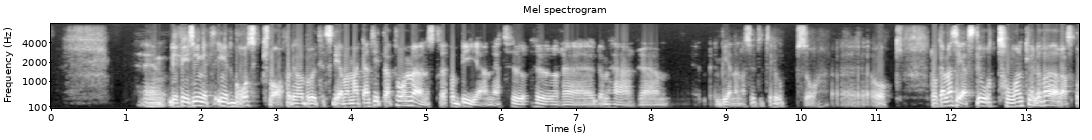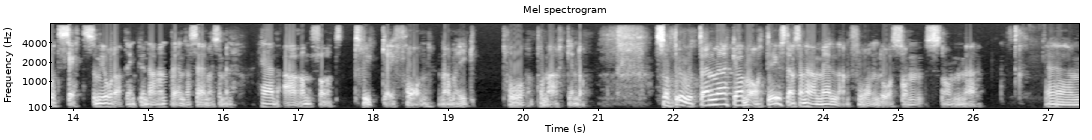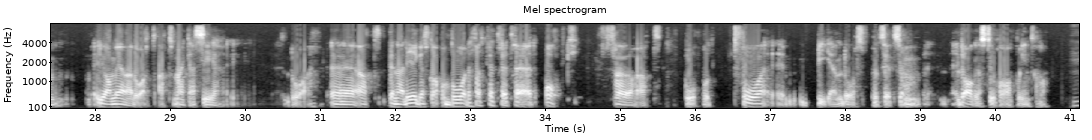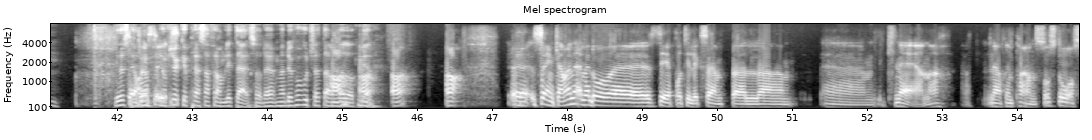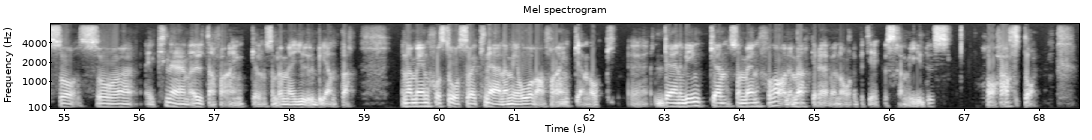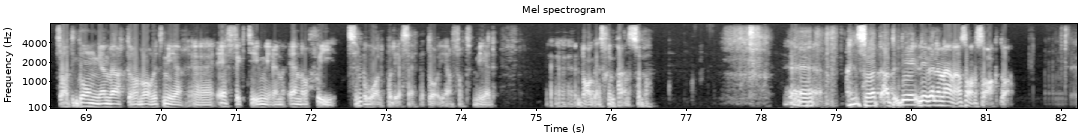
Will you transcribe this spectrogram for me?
Ehm, det finns inget, inget brosk kvar för det har brutits ner men man kan titta på mönstret på benet hur, hur eh, de här eh, benen har suttit ihop så. Eh, och då kan man se att stortån kunde röras på ett sätt som gjorde att den kunde användas även som en hävarm för att trycka ifrån när man gick på, på marken. Då. Så foten verkar ha varit just en sån här mellanform då som, som eh, ehm, jag menar då att, att man kan se då, eh, att den hade egenskaper både för att klättra i träd och för att gå på två eh, ben då, på ett sätt som dagens stora apor inte har. Mm. Just det, jag, jag, försöker pressa fram lite där, så det, men du får fortsätta om ja, något ja, mer. Ja, ja. Eh, sen kan man även då se på till exempel knäna. När schimpanser står så, så är knäna utanför ankeln som de är hjulbenta när människor står så är knäna mer ovanför ankeln och eh, den vinkeln som människor har den verkar även Ardipithecus ramidus ha haft. Då. Så att gången verkar ha varit mer eh, effektiv, mer energisnål på det sättet då, jämfört med eh, dagens schimpanser. Då. Eh, så att, att det, det, är väl en annan sån sak då.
